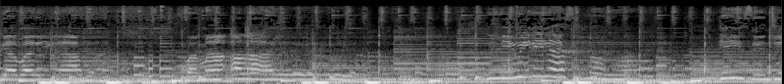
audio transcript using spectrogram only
ni gabari gaga fama alaye ni wini la sino ni sendi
